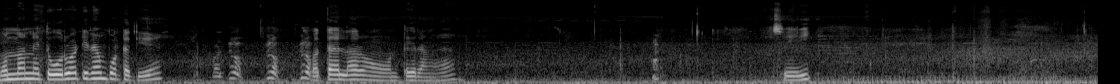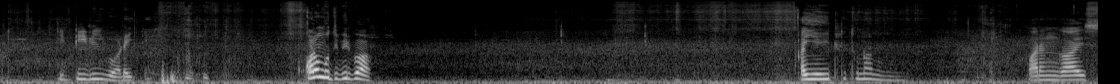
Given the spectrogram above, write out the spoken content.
முந்தா நேற்று ஒரு வாட்டி தான் போட்டது. பார்த்தா எல்லாரும் வந்துட்டுக்கிறாங்க சரி. இட்லி வடை. குழம்பு ஊற்றி பிரிப்பா ஐயோ இட்லி தூணாது பாருங்காய்ஸ்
